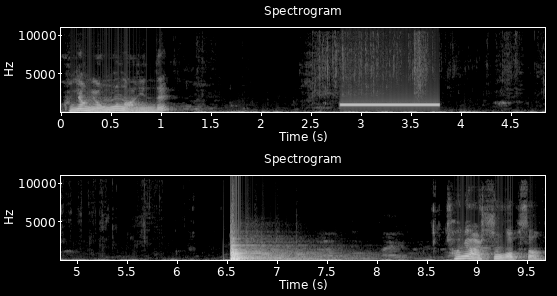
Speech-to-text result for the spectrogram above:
그냥 영어는 아닌데? 전혀 알 수가 없어.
